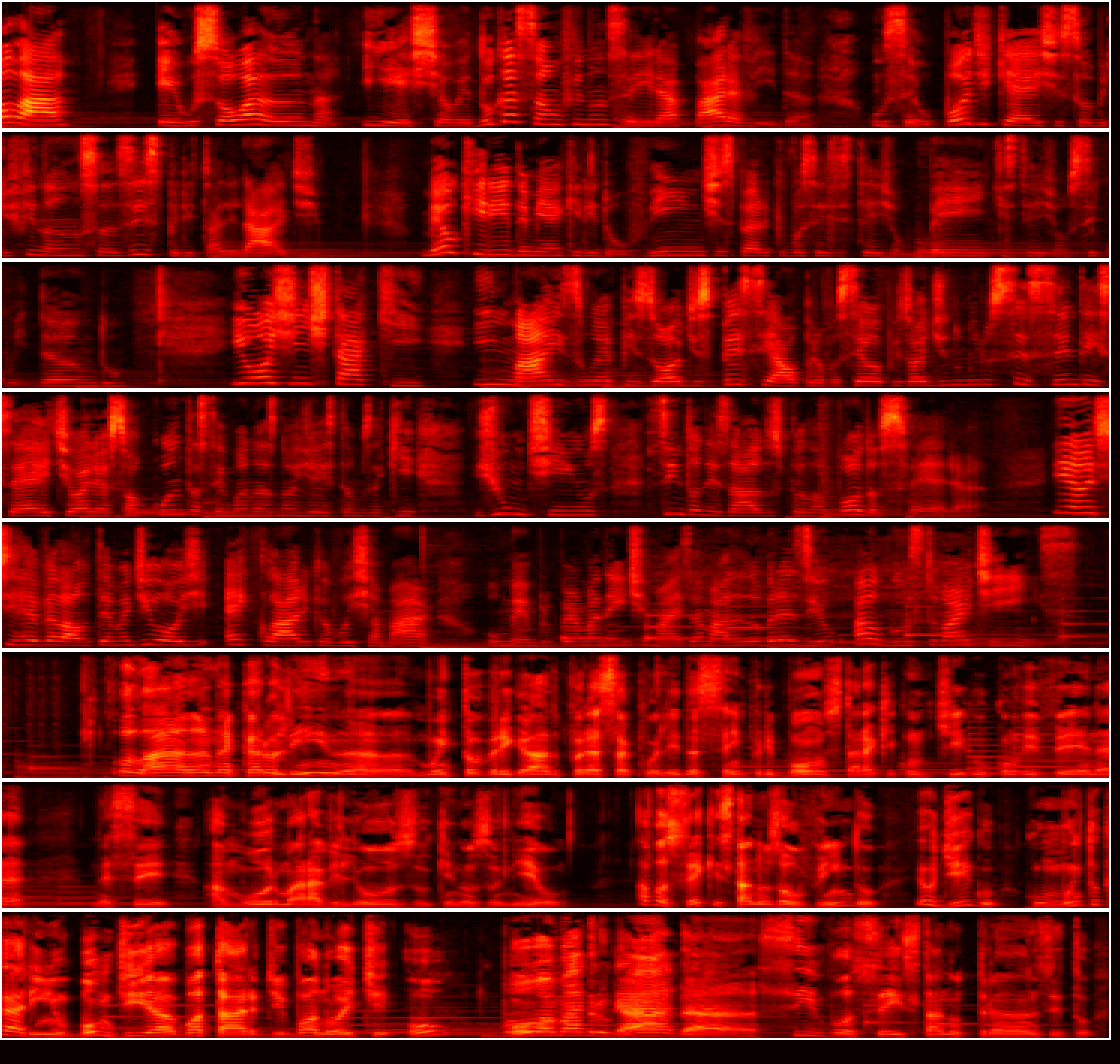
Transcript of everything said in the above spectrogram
Olá, eu sou a Ana e este é o Educação Financeira para a Vida, o seu podcast sobre finanças e espiritualidade. Meu querido e minha querida ouvinte, espero que vocês estejam bem, que estejam se cuidando. E hoje a gente está aqui em mais um episódio especial para você, o episódio número 67. Olha só quantas semanas nós já estamos aqui juntinhos, sintonizados pela Podosfera. E antes de revelar o tema de hoje, é claro que eu vou chamar o membro permanente mais amado do Brasil, Augusto Martins. Olá, Ana Carolina! Muito obrigado por essa acolhida. Sempre bom estar aqui contigo, conviver, né? nesse amor maravilhoso que nos uniu. A você que está nos ouvindo, eu digo com muito carinho: bom dia, boa tarde, boa noite ou boa, madrugada. Se você está no trânsito,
